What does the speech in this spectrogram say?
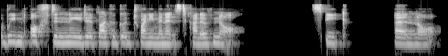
we often needed like a good 20 minutes to kind of not speak and not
